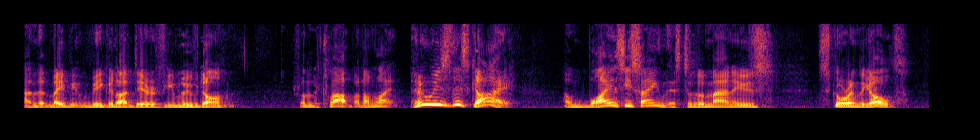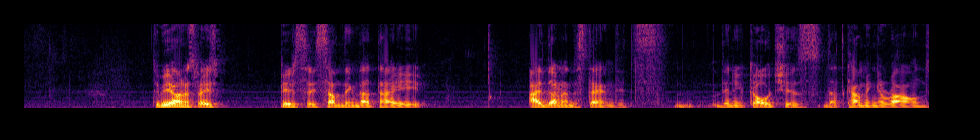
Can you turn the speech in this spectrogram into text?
and that maybe it would be a good idea if you moved on from the club. And I'm like, who is this guy? And why is he saying this to the man who's scoring the goals? To be honest, Piers, it's something that I I don't understand. It's the new coaches that coming around.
